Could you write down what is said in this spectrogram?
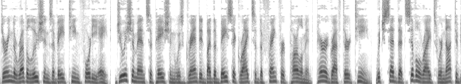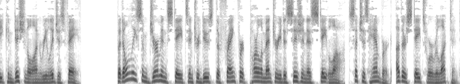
During the revolutions of 1848, Jewish emancipation was granted by the Basic Rights of the Frankfurt Parliament, paragraph 13, which said that civil rights were not to be conditional on religious faith. But only some German states introduced the Frankfurt parliamentary decision as state law, such as Hamburg, other states were reluctant.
